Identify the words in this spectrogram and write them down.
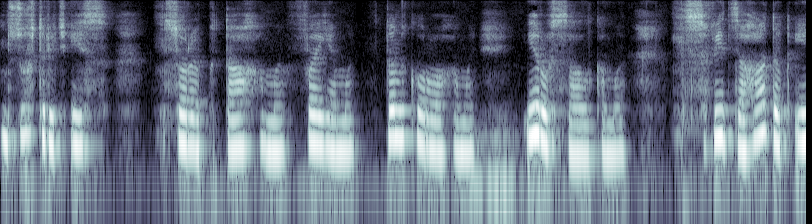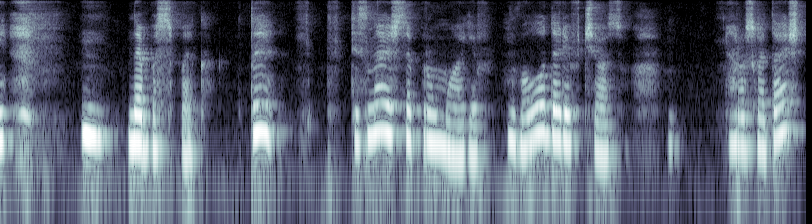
зустріч із сороптахами, феями, тонкорогами і русалками, світ загадок і небезпек. Ти дізнаєшся про магів, володарів часу, розгадаєш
